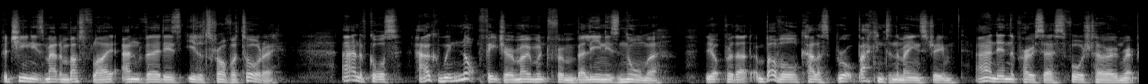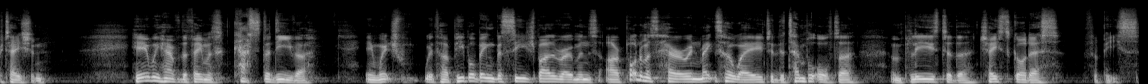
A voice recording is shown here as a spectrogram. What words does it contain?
Puccini's Madame Butterfly, and Verdi's Il Trovatore. And of course, how could we not feature a moment from Bellini's Norma, the opera that, above all, Callas brought back into the mainstream, and in the process forged her own reputation. Here we have the famous Casta Diva, in which, with her people being besieged by the Romans, our eponymous heroine makes her way to the temple altar and pleads to the chaste goddess for peace.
